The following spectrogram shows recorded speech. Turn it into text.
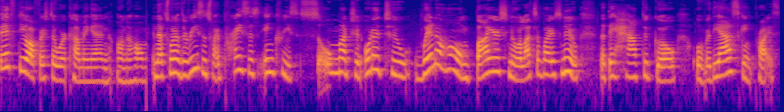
50 offers that were coming in on a home. And that's one of the reasons why prices increased so much. In order to win a home, buyers knew, or lots of buyers knew, that they had to go over the asking price.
